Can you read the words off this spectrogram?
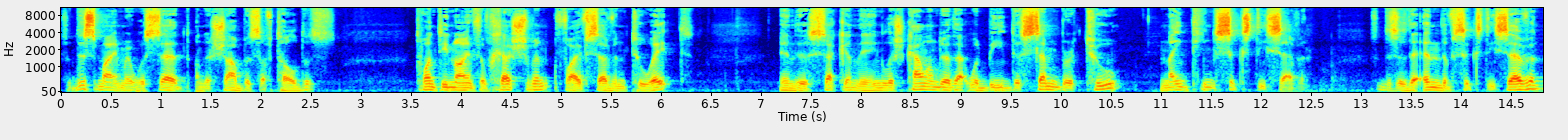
So this mimer was said on the Shabbos of Toldos, 29th of Cheshvan, 5728. In the second, the English calendar, that would be December 2, 1967. So this is the end of 67.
